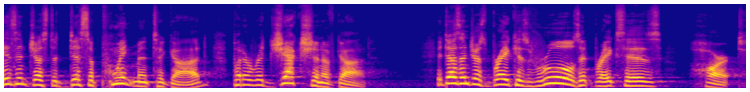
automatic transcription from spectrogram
isn't just a disappointment to God, but a rejection of God. It doesn't just break his rules, it breaks his heart.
